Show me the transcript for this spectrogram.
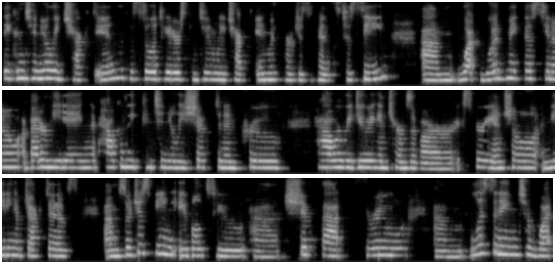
they continually checked in, the facilitators continually checked in with participants to see um, what would make this, you know, a better meeting, how can we continually shift and improve, how are we doing in terms of our experiential and meeting objectives, um, so just being able to uh, shift that through um, listening to what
